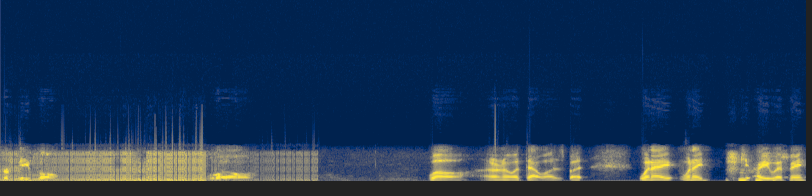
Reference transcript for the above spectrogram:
for people, whoa, whoa, I don't know what that was, but when I when I are you with me?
